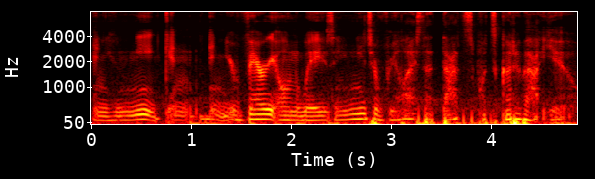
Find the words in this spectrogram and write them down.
and unique and in your very own ways. And you need to realize that that's what's good about you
